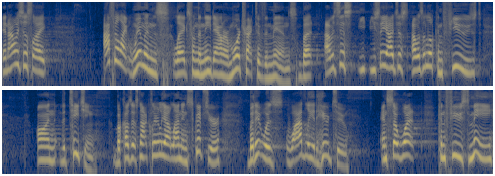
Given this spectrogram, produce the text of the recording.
And I was just like, I feel like women's legs from the knee down are more attractive than men's, but I was just, you see, I just, I was a little confused on the teaching because it's not clearly outlined in Scripture, but it was widely adhered to. And so, what confused me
